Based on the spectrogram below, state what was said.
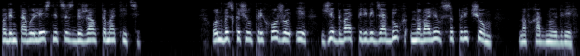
по винтовой лестнице сбежал Тамакити. Он выскочил в прихожую и, едва переведя дух, навалился плечом на входную дверь.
